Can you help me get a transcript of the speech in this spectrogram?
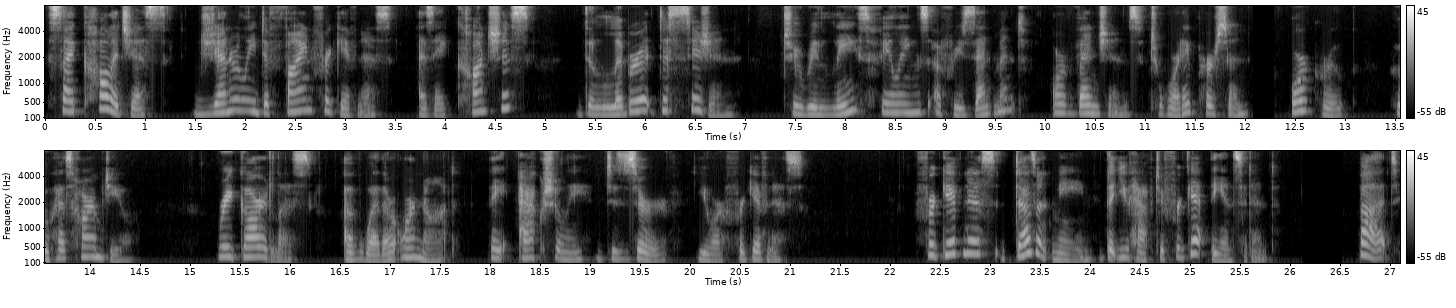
Psychologists generally define forgiveness as a conscious, deliberate decision to release feelings of resentment or vengeance toward a person or group who has harmed you, regardless of whether or not they actually deserve your forgiveness. Forgiveness doesn't mean that you have to forget the incident, but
